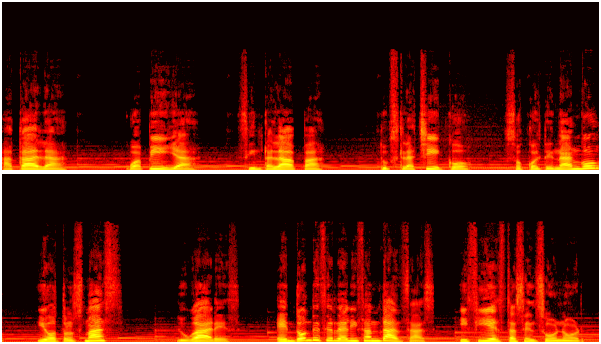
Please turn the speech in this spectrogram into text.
Acala, Coapilla, Cintalapa, Tuxtla Chico, Socoltenango y otros más, lugares en donde se realizan danzas y fiestas en su honor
